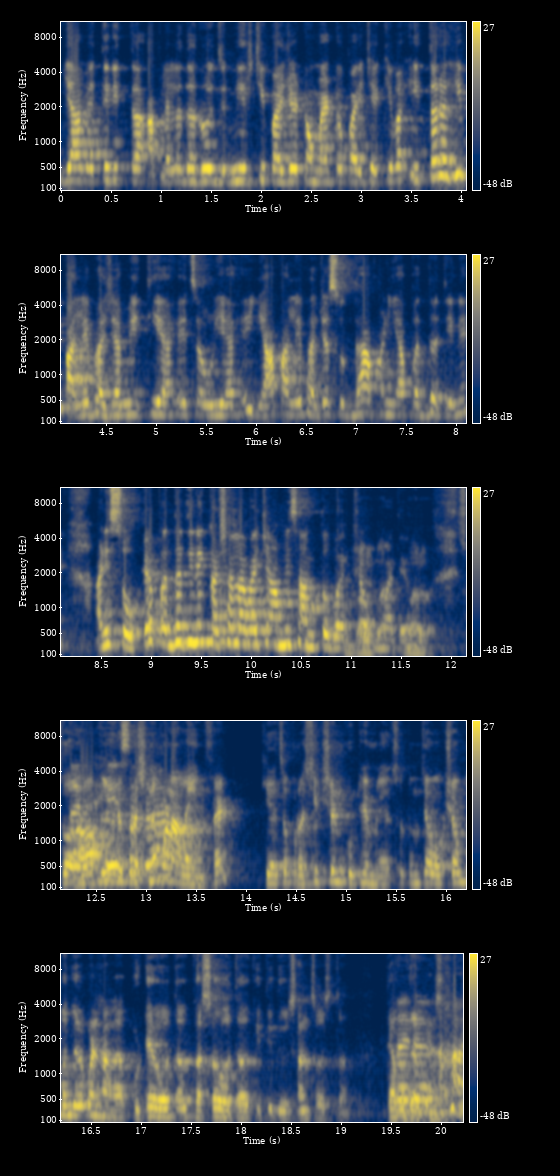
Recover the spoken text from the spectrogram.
या व्यतिरिक्त आपल्याला दररोज मिरची पाहिजे टोमॅटो पाहिजे किंवा इतरही पालेभाज्या मेथी आहे चवळी आहे या पालेभाज्या सुद्धा आपण या पद्धतीने आणि सोप्या पद्धतीने कशा लावायच्या आम्ही सांगतो वर्कशॉपमध्ये सो तर हा प्रश्न पण आला इनफॅक्ट की याचं प्रशिक्षण कुठे मिळेल? सो तुमच्या वर्कशॉपबद्दल पण सांगा कुठे होतं कसं होतं किती दिवसांचं असतं? तर. हा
